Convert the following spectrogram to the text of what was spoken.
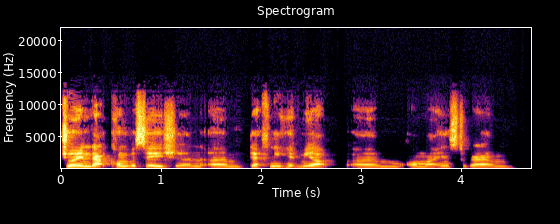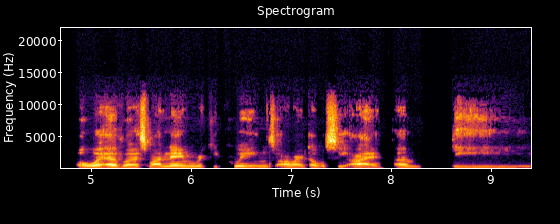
join that conversation, um, definitely hit me up um, on my Instagram or wherever. It's my name, Ricci Queens, R I C C I. Um, the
